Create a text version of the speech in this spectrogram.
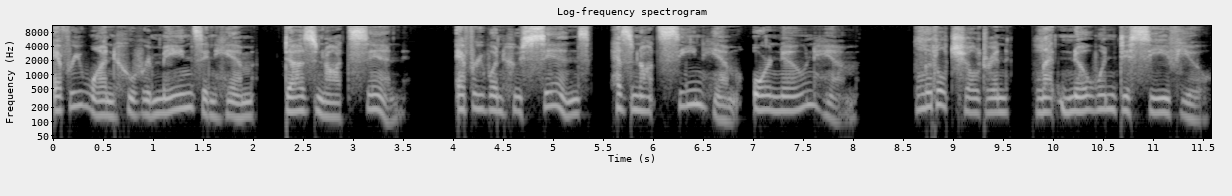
Everyone who remains in him does not sin. Everyone who sins has not seen him or known him. Little children, let no one deceive you.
